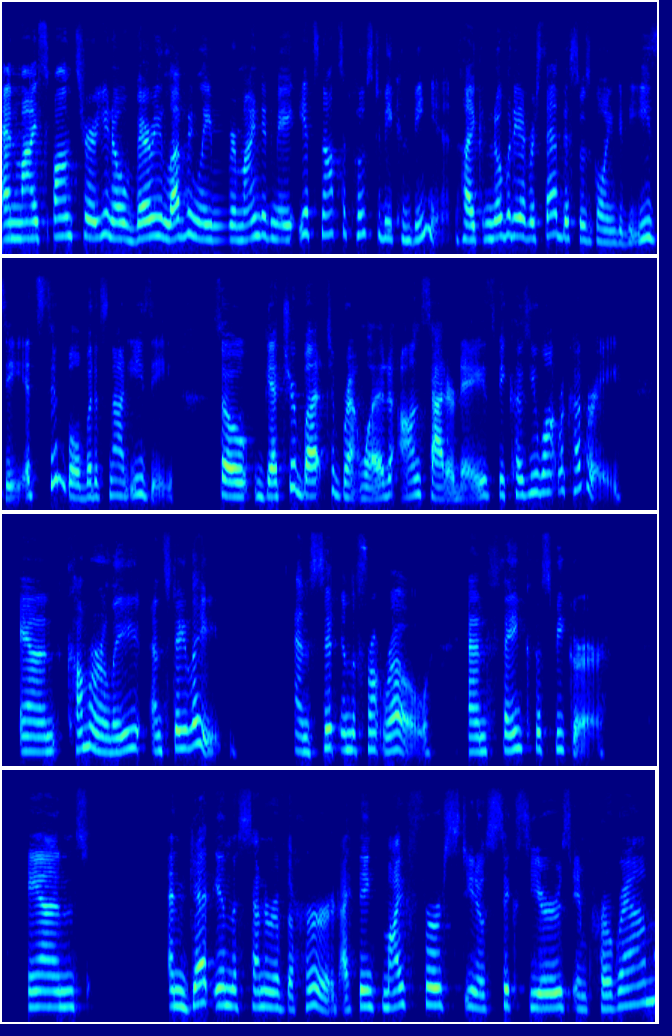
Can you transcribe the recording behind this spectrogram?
and my sponsor you know very lovingly reminded me it's not supposed to be convenient. Like nobody ever said this was going to be easy. It's simple but it's not easy. So get your butt to brentwood on saturdays because you want recovery. And come early and stay late and sit in the front row and thank the speaker and and get in the center of the herd. I think my first you know 6 years in program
